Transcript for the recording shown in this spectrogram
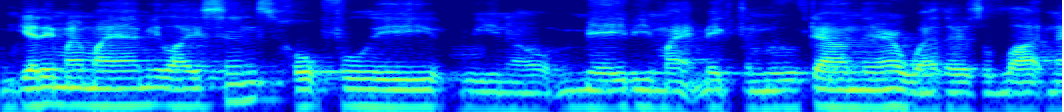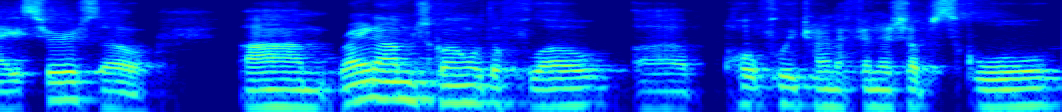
I'm getting my Miami license. Hopefully, you know, maybe might make the move down there. Weather's a lot nicer. So um, right now, I'm just going with the flow. Uh, hopefully, trying to finish up school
